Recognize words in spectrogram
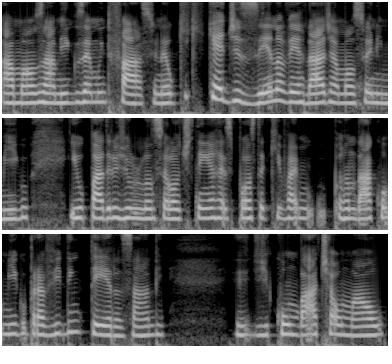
amar os amigos é muito fácil, né? O que, que, quer dizer, na verdade, amar o seu inimigo? E o padre Júlio Lancelotti tem a resposta que vai andar comigo para a vida inteira, sabe? De combate ao mal.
